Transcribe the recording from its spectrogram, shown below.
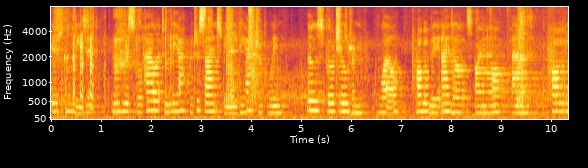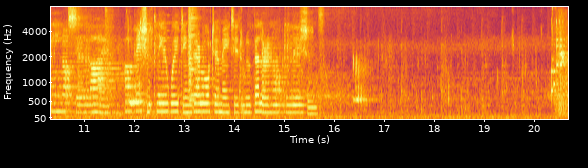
if completed, will restore power to the Aperture Science Pediatric Wing. Those poor children, well, probably adults by now, and probably not still alive, are patiently awaiting their automated rubella inoculations. Thank you.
